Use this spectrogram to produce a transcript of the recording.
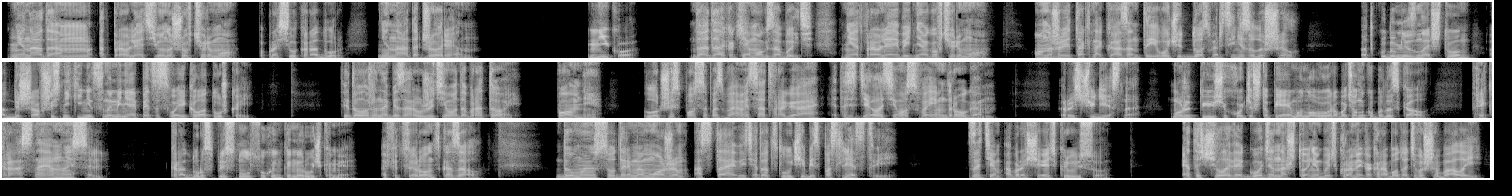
«Не надо отправлять юношу в тюрьму», — попросил Карадур. «Не надо, Джориан». «Нико». «Да-да, как я мог забыть. Не отправляй беднягу в тюрьму. Он уже и так наказан, ты его чуть до смерти не задушил». «Откуда мне знать, что он, отдышавшись, не кинется на меня опять со своей колотушкой?» «Ты должен обезоружить его добротой. Помни, лучший способ избавиться от врага — это сделать его своим другом». «Расчудесно. Может, ты еще хочешь, чтобы я ему новую работенку подыскал?» «Прекрасная мысль». Крадур всплеснул сухонькими ручками. Офицеру он сказал. «Думаю, сударь, мы можем оставить этот случай без последствий». Затем, обращаясь к Рюйсу. «Этот человек годен на что-нибудь, кроме как работать вышибалой?»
